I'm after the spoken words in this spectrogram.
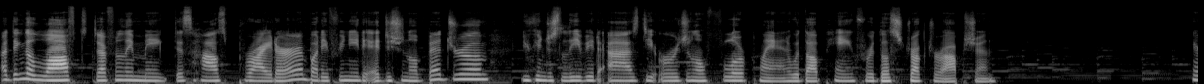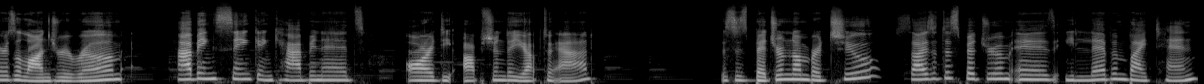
I think the loft definitely make this house brighter, but if you need an additional bedroom, you can just leave it as the original floor plan without paying for the structure option. Here's a laundry room. Having sink and cabinets are the option that you have to add. This is bedroom number two. Size of this bedroom is 11 by 10.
